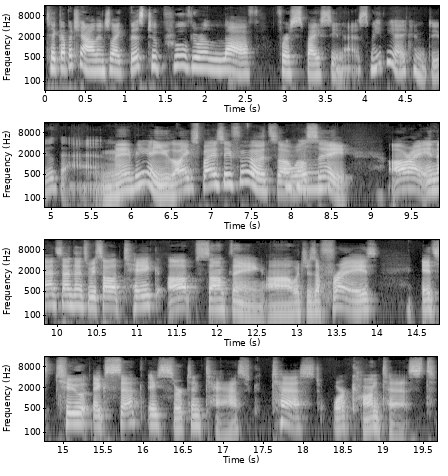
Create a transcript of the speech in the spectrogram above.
Take up a challenge like this to prove your love for spiciness. Maybe I can do that. Maybe you like spicy food, so we'll see. All right, in that sentence, we saw take up something, uh, which is a phrase. It's to accept a certain task, test, or contest.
